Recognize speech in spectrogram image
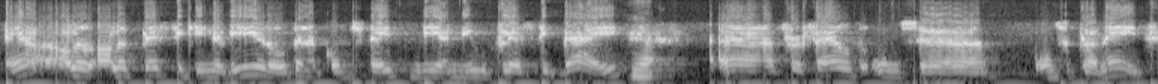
hè, alle, alle plastic in de wereld, en er komt steeds meer nieuw plastic bij, Ja. eh, vervuilt onze, onze planeet.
